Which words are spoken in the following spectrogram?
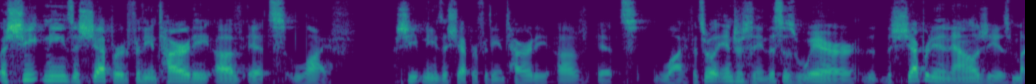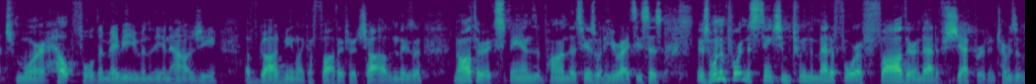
a sheep needs a shepherd for the entirety of its life sheep needs a shepherd for the entirety of its life. It's really interesting. This is where the, shepherding analogy is much more helpful than maybe even the analogy of God being like a father to a child. And there's a, an author expands upon this. Here's what he writes. He says, There's one important distinction between the metaphor of father and that of shepherd in terms of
